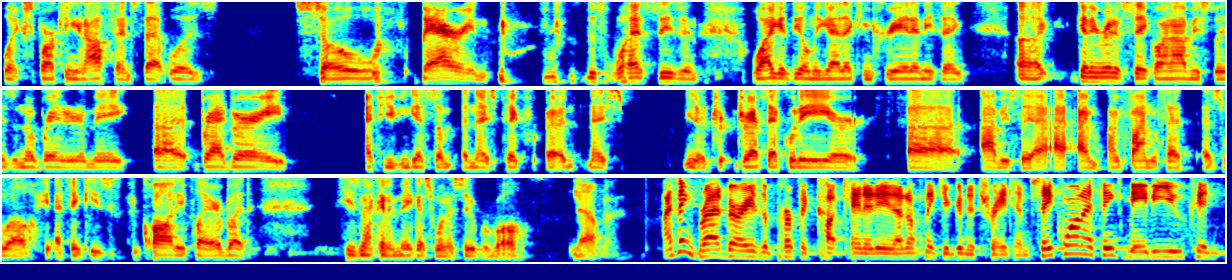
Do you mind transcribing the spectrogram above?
like sparking an offense that was so barren this last season. Why get the only guy that can create anything? Uh, getting rid of Saquon obviously is a no brainer to me. Uh, Bradbury, if you can get some a nice pick, a nice you know dr- draft equity, or uh, obviously I, I- I'm I'm fine with that as well. I think he's a quality player, but he's not going to make us win a Super Bowl. No. I think Bradbury is a perfect cut candidate. I don't think you're going to trade him. Saquon, I think maybe you could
